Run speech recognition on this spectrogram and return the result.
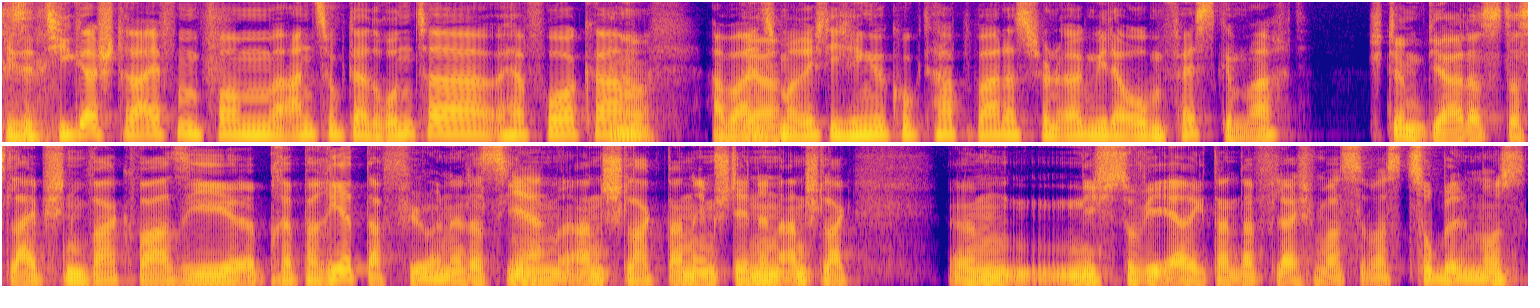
diese Tigerstreifen vom Anzug da drunter hervorkamen. Genau. Aber als Ja. ich mal richtig hingeguckt habe, war das schon irgendwie da oben festgemacht. Stimmt, ja, das, das Leibchen war quasi äh, präpariert dafür, ne, dass sie Ja. im Anschlag dann, im stehenden Anschlag, ähm, nicht so wie Erik dann da vielleicht was, was zubbeln muss.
